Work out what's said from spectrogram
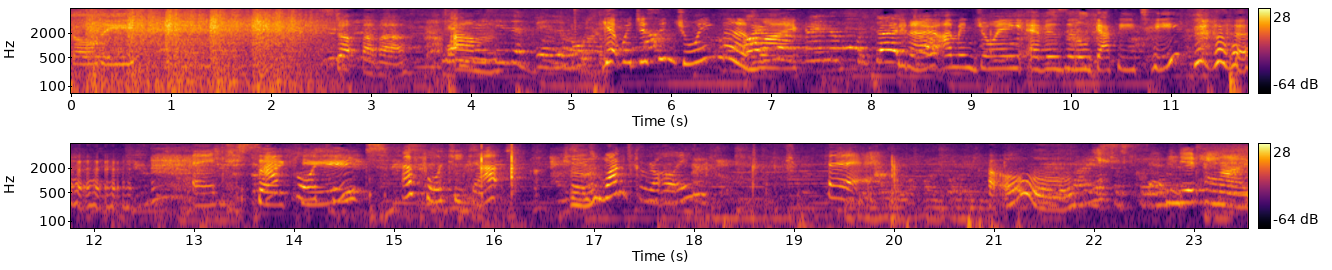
Goldie. Stop, Baba. Um, This is available. yeah, we're just enjoying them. Like, you know, I'm enjoying Ever's little gappy teeth. so 40. cute. I'm 40 that. There's one's growing. There. Oh. Yes. My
